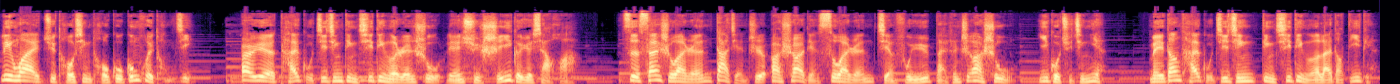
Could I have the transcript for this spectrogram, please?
另外，据投信投顾公会统计，二月台股基金定期定额人数连续十一个月下滑，自三十万人大减至二十二点四万人，减幅逾百分之二十五。依过去经验，每当台股基金定期定额来到低点，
